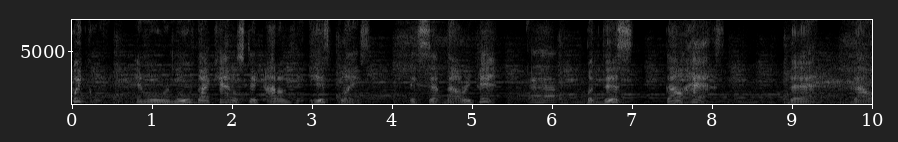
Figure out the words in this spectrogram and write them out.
quickly, and will remove thy candlestick out of his place, except thou repent. Uh -huh. But this thou hast, that thou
